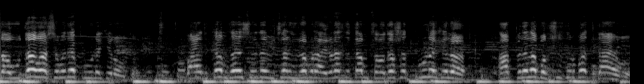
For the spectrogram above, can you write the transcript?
चौदा वर्षामध्ये पूर्ण केलं होतं. बांधकाम झाल्याशिवाय विचार केला पण रायगडाचं काम चौदा वर्षात पूर्ण केलं आपल्याला बक्षीस स्वरूपात काय हवं?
